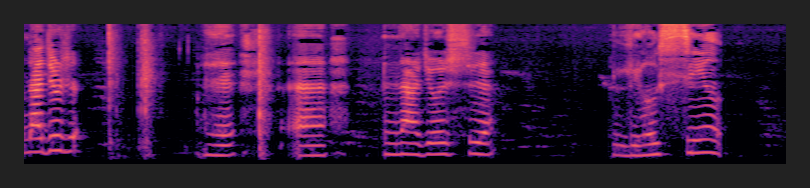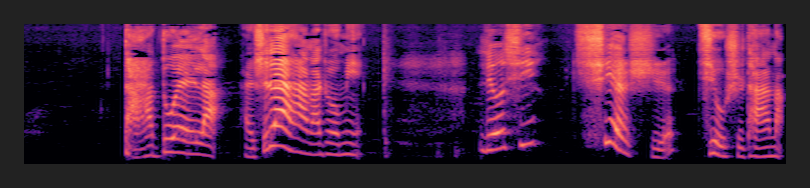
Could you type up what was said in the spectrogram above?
那就是，嗯嗯，那就是流星。答对了，还是癞蛤蟆聪明。流星确实就是它呢。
